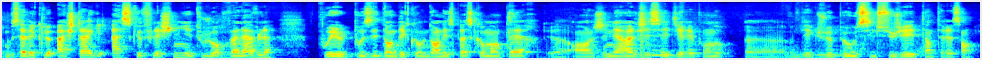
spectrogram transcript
Vous savez que le hashtag AskFlashMe est toujours valable. Vous pouvez le poser dans, dans l'espace commentaire. Euh, en général, j'essaye d'y répondre euh, dès que je peux ou si le sujet est intéressant.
